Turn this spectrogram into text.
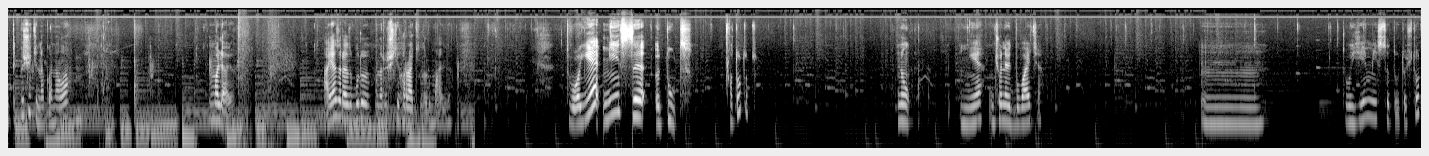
І підпишіть на канал. а. Умоляю. А я зараз буду нарешті грати нормально. Твоє місце тут. А тут тут. Ну, ні, нічого не відбувається. М, Твоє місце тут. Ось тут.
